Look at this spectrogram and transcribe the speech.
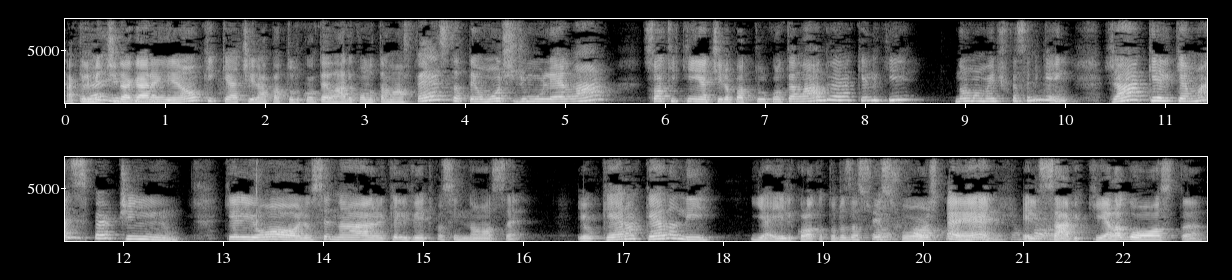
aquele metido a garanhão que quer atirar para tudo quanto é lado quando tá numa festa, tem um monte de mulher lá, só que quem atira para tudo quanto é lado é aquele que normalmente fica sem ninguém. Já aquele que é mais espertinho, que ele olha o cenário, que ele vê tipo assim, nossa, eu quero aquela ali. E aí ele coloca todas as suas um forças. É, né? um ele foco. sabe que ela gosta,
